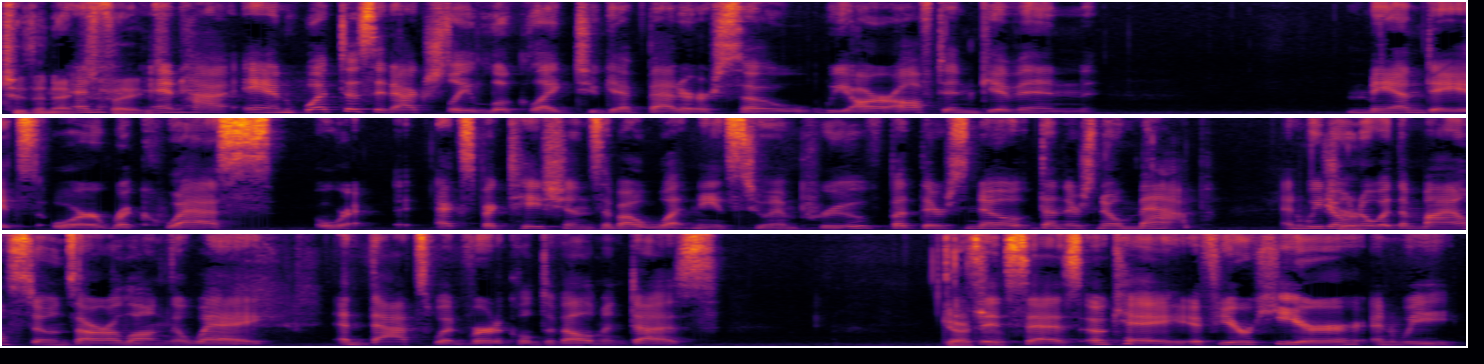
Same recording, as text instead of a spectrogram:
to the next and phase. and ha- and what does it actually look like to get better? So we are often given mandates or requests or expectations about what needs to improve, but there's no then there's no map, and we don't know what the milestones are along the way, and that's what vertical development does. gotcha. It says, okay, if you're here, and we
